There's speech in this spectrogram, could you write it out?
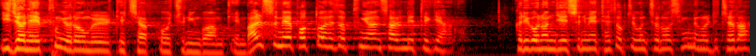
이전의 풍요로움을 되찾고 주님과 함께 말씀의 법도 안에서 풍요한 삶이 되게 하고 그리고는 예수님의 대속적인 전후 생명을 되찾아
